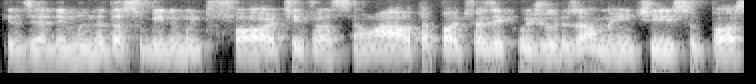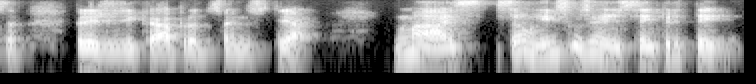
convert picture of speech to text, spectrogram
Quer dizer, a demanda está subindo muito forte, a inflação alta pode fazer com que os juros aumente e isso possa prejudicar a produção industrial. Mas são riscos que a gente sempre tem.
